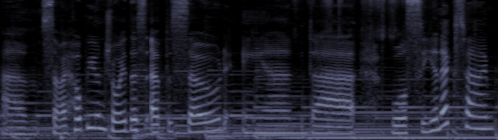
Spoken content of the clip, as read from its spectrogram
Um, so i hope you enjoyed this episode and uh, we'll see you next time.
